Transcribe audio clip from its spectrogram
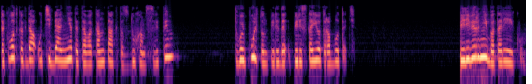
Так вот, когда у тебя нет этого контакта с Духом Святым, твой пульт, он перестает работать. Переверни батарейку.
